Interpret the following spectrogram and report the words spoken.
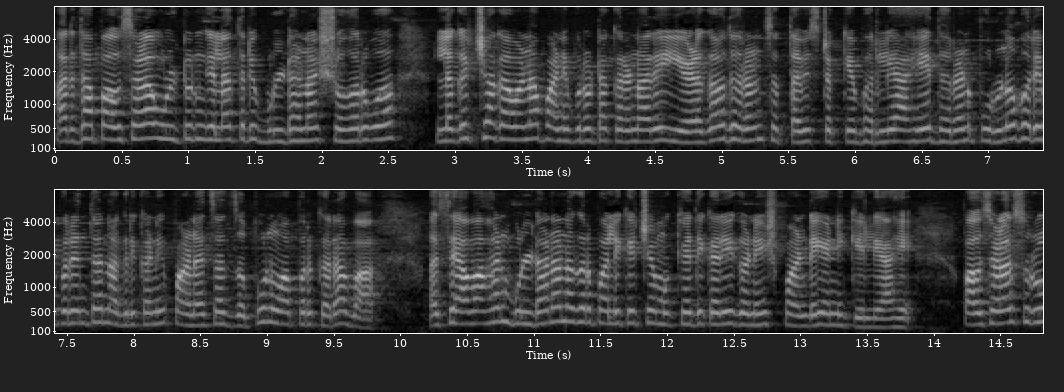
अर्धा पावसाळा उलटून गेला तरी बुलढाणा शहर व लगतच्या गावांना पाणीपुरवठा करणारे येळगाव धरण सत्तावीस टक्के भरले आहे. धरण पूर्ण भरेपर्यंत नागरिकांनी पाण्याचा जपून वापर करावा असे आवाहन बुलढाणा नगरपालिकेचे मुख्याधिकारी गणेश पांडे यांनी केले आहे. पावसाळा सुरू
